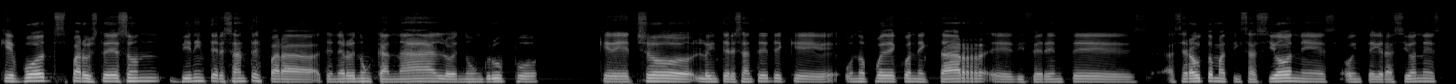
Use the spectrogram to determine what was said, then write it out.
¿qué bots para ustedes son bien interesantes para tenerlo en un canal o en un grupo? Que de hecho lo interesante es de que uno puede conectar eh, diferentes hacer automatizaciones o integraciones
